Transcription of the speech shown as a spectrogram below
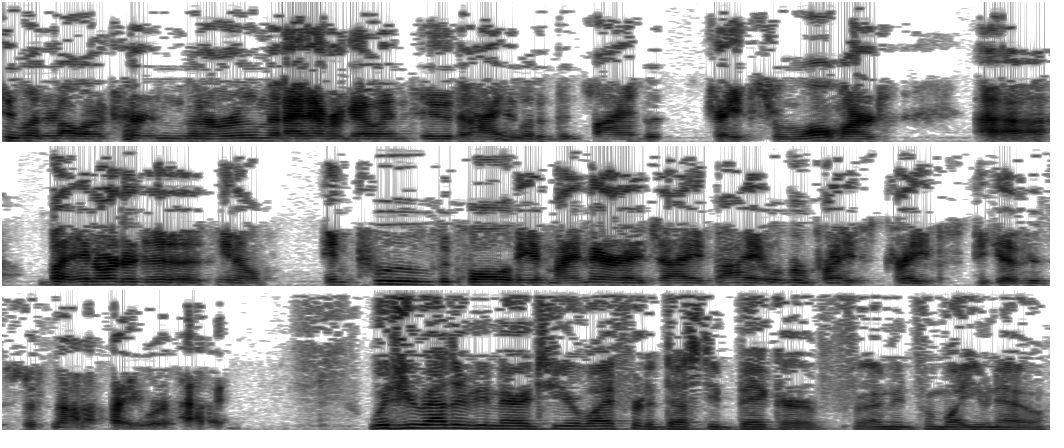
$200 curtains in a room that I never go into that I would have been fine with drapes from Walmart. Uh, but in order to, you know, improve the quality of my marriage, I buy overpriced drapes because it's just not a fight worth having. Would you rather be married to your wife or to Dusty Baker? I mean, from what you know.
